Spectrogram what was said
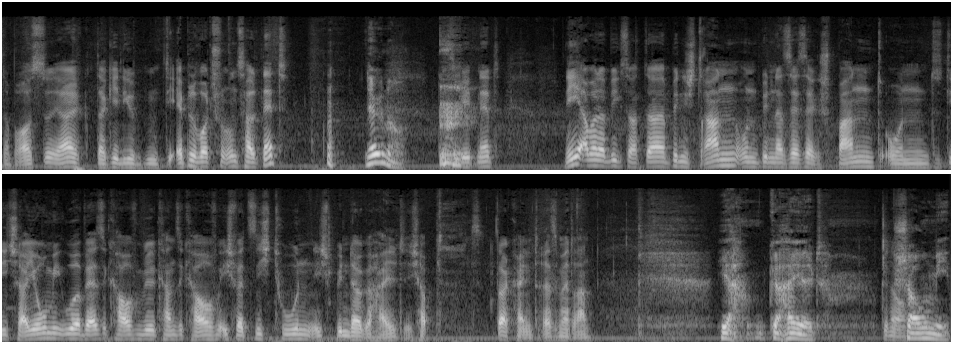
Da brauchst du, ja, da geht die, die Apple Watch von uns halt nicht. Ja, genau. Das geht nicht. Nee, aber da, wie gesagt, da bin ich dran und bin da sehr, sehr gespannt. Und die Xiaomi-Uhr, wer sie kaufen will, kann sie kaufen. Ich werde es nicht tun. Ich bin da geheilt. Ich habe da kein Interesse mehr dran. Ja, geheilt. Genau. Xiaomi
